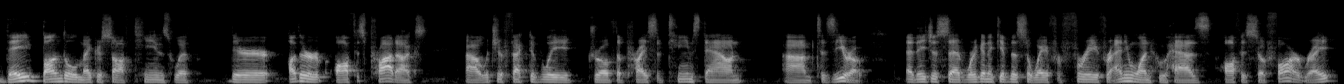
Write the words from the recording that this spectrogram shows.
they bundled Microsoft Teams with their other Office products, uh, which effectively drove the price of Teams down um, to zero. And they just said, we're going to give this away for free for anyone who has Office so far, right?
